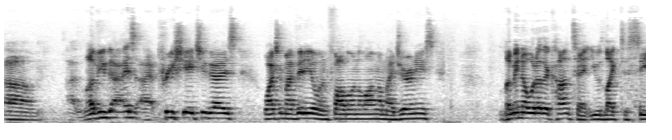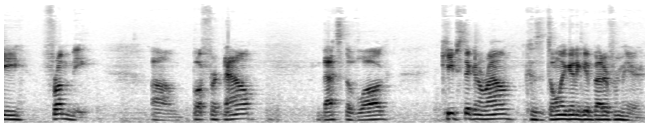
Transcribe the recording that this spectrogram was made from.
um, I love you guys. I appreciate you guys watching my video and following along on my journeys. Let me know what other content you would like to see from me. Um, but for now, that's the vlog Keep sticking around because it's only going to get better from here.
